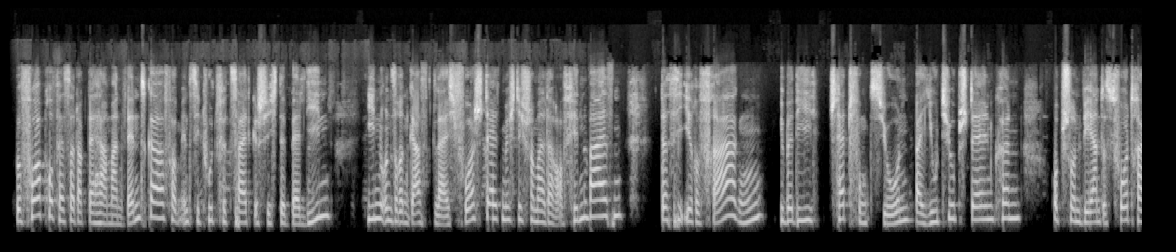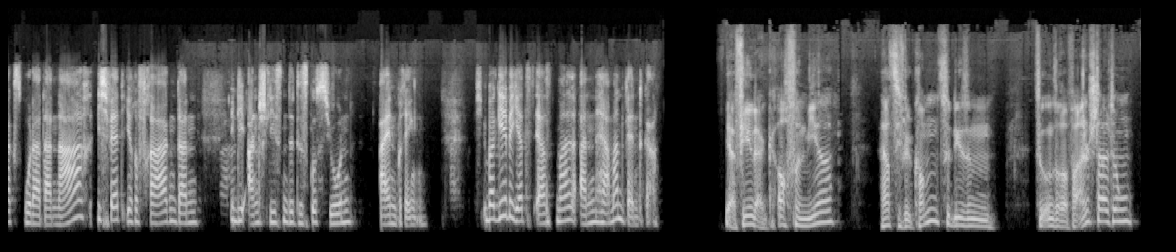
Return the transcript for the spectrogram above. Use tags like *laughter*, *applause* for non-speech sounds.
Bevor Professor Dr. Hermann Wendker vom Institut für Zeitgeschichte Berlin Ihnen unseren Gast gleich vorstellt, möchte ich schon mal darauf hinweisen, dass Sie Ihre Fragen über die Chat-Funktion bei YouTube stellen können, ob schon während des Vortrags oder danach. Ich werde Ihre Fragen dann in die anschließende Diskussion einbringen. Ich übergebe jetzt erstmal an Hermann Wendker. Ja, vielen Dank. Auch von mir herzlich willkommen zu diesem, zu unserer Veranstaltung.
